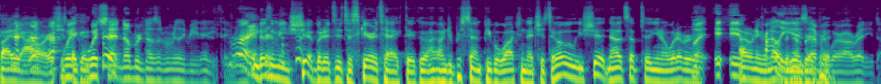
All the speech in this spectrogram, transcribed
by the hour. It's just Which, like a, which that number doesn't really mean anything, right? Right. it doesn't mean shit, but it's it's a scare tactic. hundred percent people watching that shit say, "Holy shit!" Now it's up to you know whatever. But it, it I don't even know probably the is number, but- everywhere already, though.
